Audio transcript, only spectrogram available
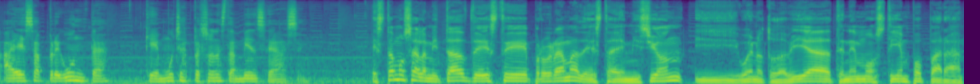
a esa pregunta que muchas personas también se hacen. Estamos a la mitad de este programa, de esta emisión, y bueno, todavía tenemos tiempo para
